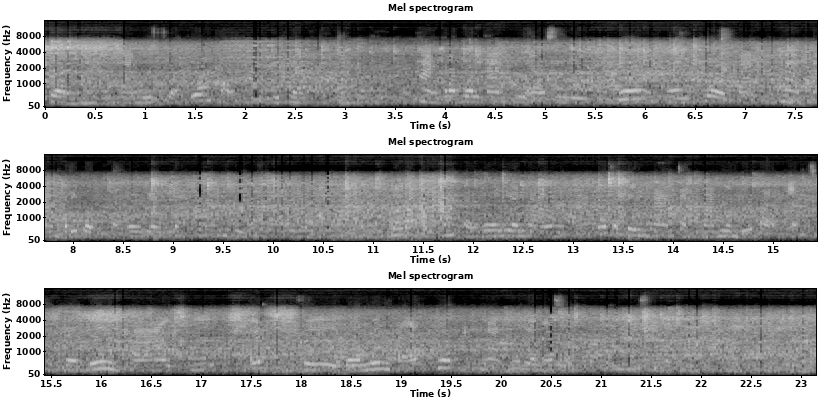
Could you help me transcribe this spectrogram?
เครือข่ายการมีส่วนร่วมของครูเครือข่ายผ่านกระบวนการ PLC เพื่อให้เกิดการพัฒนาตามบริบทของโรงเรียนอย่างยั่งยืนนวัตกรรมของโรงเรียนเรานะคะก็จะเป็นการจัดการเรียนรู้แบบ Active Learning by PSC Learning Lab เพื่อพัฒนาผู้เรียนในศตวรรษที่21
